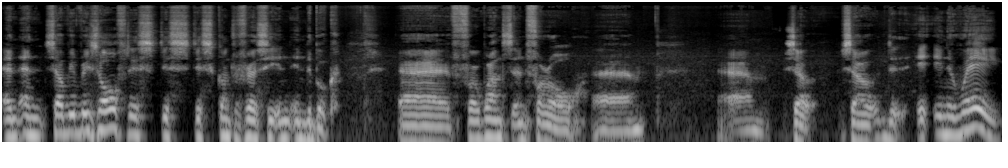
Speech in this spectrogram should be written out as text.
and and so we resolved this this this controversy in, in the book uh, for once and for all. Um, um, so so the, in a way,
